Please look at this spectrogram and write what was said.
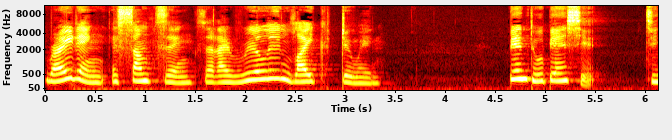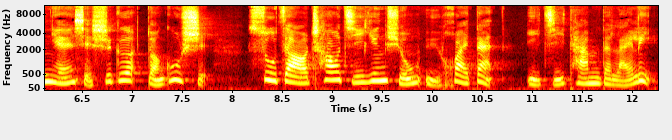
Writing is something that I really like doing. 边读边写，今年写诗歌、短故事，塑造超级英雄与坏蛋以及他们的来历。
